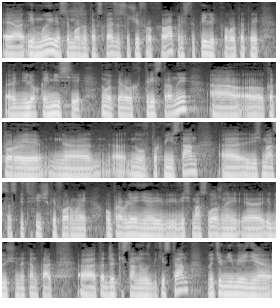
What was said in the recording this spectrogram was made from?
И мы, если можно так сказать, засучив рукава, приступили к вот этой нелегкой миссии. Ну, во-первых, три страны, которые, ну, Туркменистан, весьма со специфической формой управления и весьма сложной, идущей на контакт, Таджикистан Казахстан и Узбекистан, но тем не менее,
